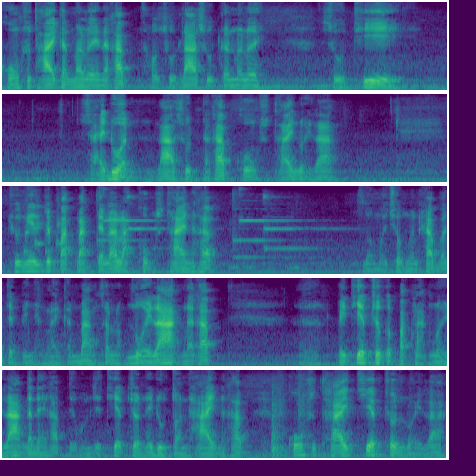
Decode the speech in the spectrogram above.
โค้งสุดท้ายกันมาเลยนะครับ เอาสูตรล่าสุดกันมาเลย สูตรที่สายด่วนล่าสุดนะครับ โค้งสุดท้ายหน่วยล่าง ช่วงนี้เราจะปักหลักแต่ละหลักโค้งสุดท้ายนะครับลองมาชมกันครับ ว่าจะเป็นอย่างไรกันบ้างสำหรับหน่วยล่างนะครับไปเทียบชนกับปักหลักหน่วยล่างกันนะครับเดี๋ยวผมจะเทียบชนให้ดูตอนท้ายนะครับ โค้งสุดท้ายเทียบชนหน่วยล่าง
